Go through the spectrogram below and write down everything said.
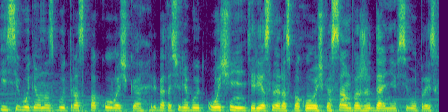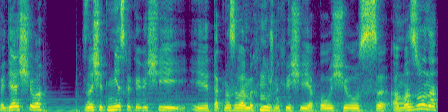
И сегодня у нас будет распаковочка. Ребята, сегодня будет очень интересная распаковочка сам в ожидании всего происходящего. Значит, несколько вещей, и так называемых нужных вещей я получил с Амазона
